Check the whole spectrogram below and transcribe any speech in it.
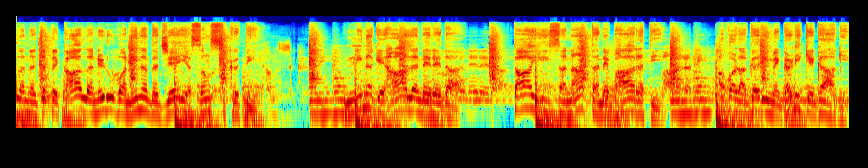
ಕಾಲನ ಜೊತೆ ಕಾಲ ನಿಡುವ ನಿನದ ಜೇಯ ಸಂಸ್ಕೃತಿ. ನಿನಗೆ ಹಾಲ ನೆರೆದ ತಾಯಿ ಸನಾತನೆ ಭಾರತಿ. ಅವಳ ಗರಿಮೆ ಗಳಿಕೆಗಾಗಿ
